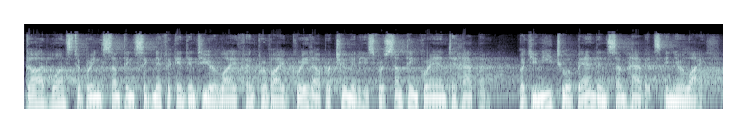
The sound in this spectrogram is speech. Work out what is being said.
God wants to bring something significant into your life and provide great opportunities for something grand to happen, but you need to abandon some habits in your life.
